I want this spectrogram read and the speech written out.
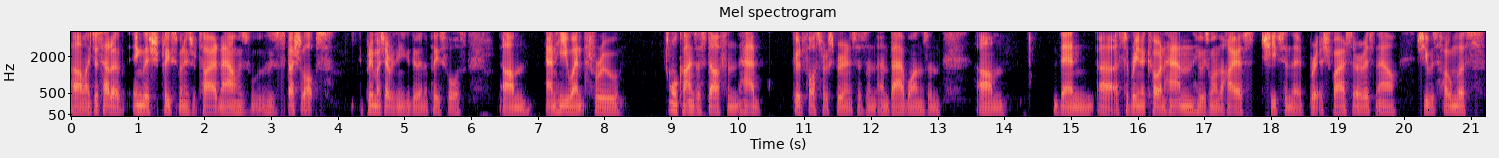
um, I just had a English policeman who's retired now, who's who's special ops, pretty much everything you can do in the police force. Um, and he went through all kinds of stuff and had good foster experiences and, and bad ones. And um, then uh, Sabrina Cohen Hatton, who is one of the highest chiefs in the British Fire Service now, she was homeless.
